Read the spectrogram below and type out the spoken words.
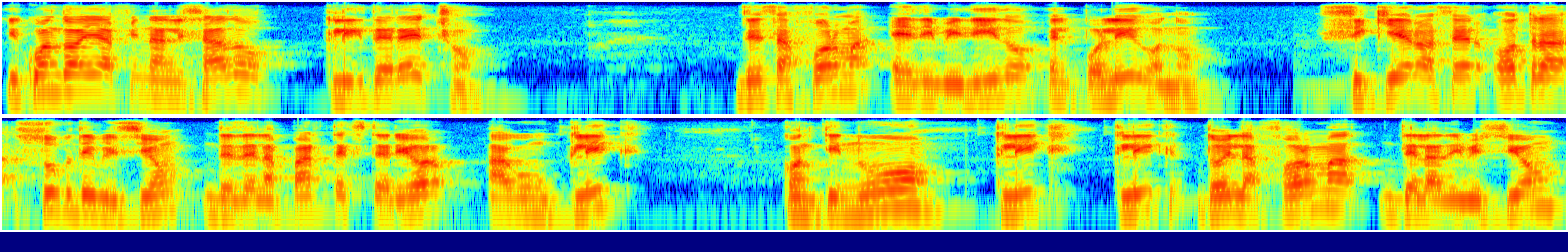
y cuando haya finalizado, clic derecho. De esa forma he dividido el polígono. Si quiero hacer otra subdivisión desde la parte exterior, hago un clic, continúo, clic, clic, doy la forma de la división,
